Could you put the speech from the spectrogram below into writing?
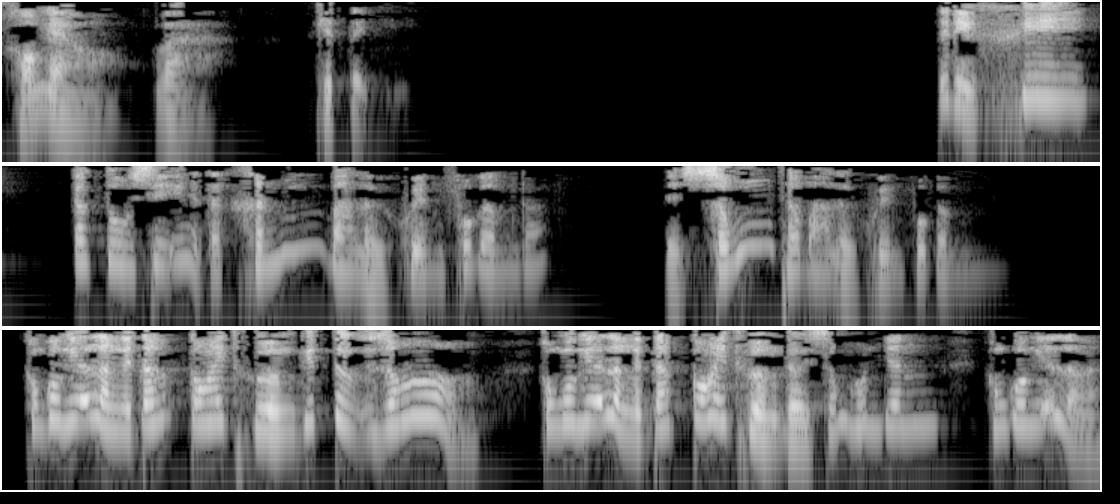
khó nghèo và khiết tịnh. Thế thì khi các tu sĩ người ta khấn ba lời khuyên phúc âm đó, để sống theo ba lời khuyên phúc âm không có nghĩa là người ta coi thường cái tự do. Không có nghĩa là người ta coi thường đời sống hôn nhân. Không có nghĩa là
